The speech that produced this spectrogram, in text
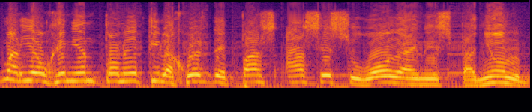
María Eugenia Antonetti, la juez de paz, hace su boda en español.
